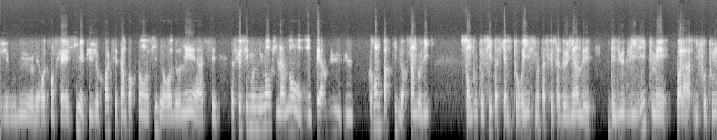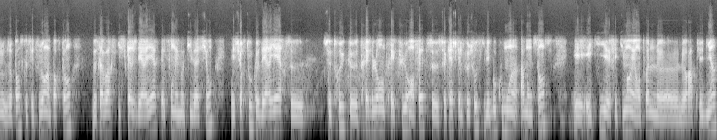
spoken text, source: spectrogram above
j'ai voulu les retranscrire ici. Et puis, je crois que c'est important aussi de redonner à ces... Parce que ces monuments, finalement, ont perdu une grande partie de leur symbolique. Sans doute aussi parce qu'il y a le tourisme, parce que ça devient des, des lieux de visite. Mais voilà, il faut toujours... Je pense que c'est toujours important de savoir ce qui se cache derrière, quelles sont les motivations, et surtout que derrière ce, ce truc euh, très blanc, très pur, en fait, se, se cache quelque chose qui l'est beaucoup moins, à mon sens, et, qui, effectivement, et Antoine le, le rappelait bien,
